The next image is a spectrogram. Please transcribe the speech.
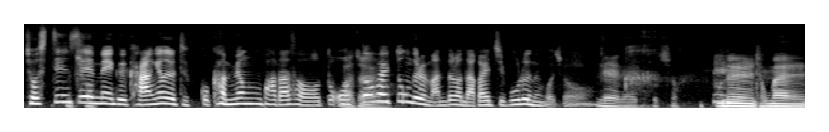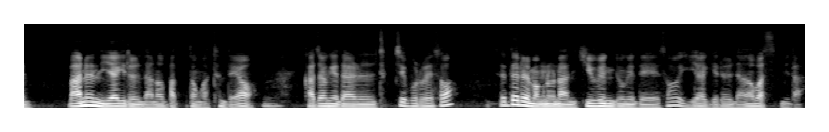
저스틴 그쵸. 쌤의 그 강연을 듣고 감명 받아서 또 어떤 맞아요. 활동들을 만들어 나갈지 모르는 거죠. 네네 그렇죠. 오늘 정말 많은 이야기를 나눠봤던 것 같은데요. 음. 가정의 달 특집으로 해서 세대를 막론한 기후 행동에 대해서 이야기를 나눠봤습니다.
